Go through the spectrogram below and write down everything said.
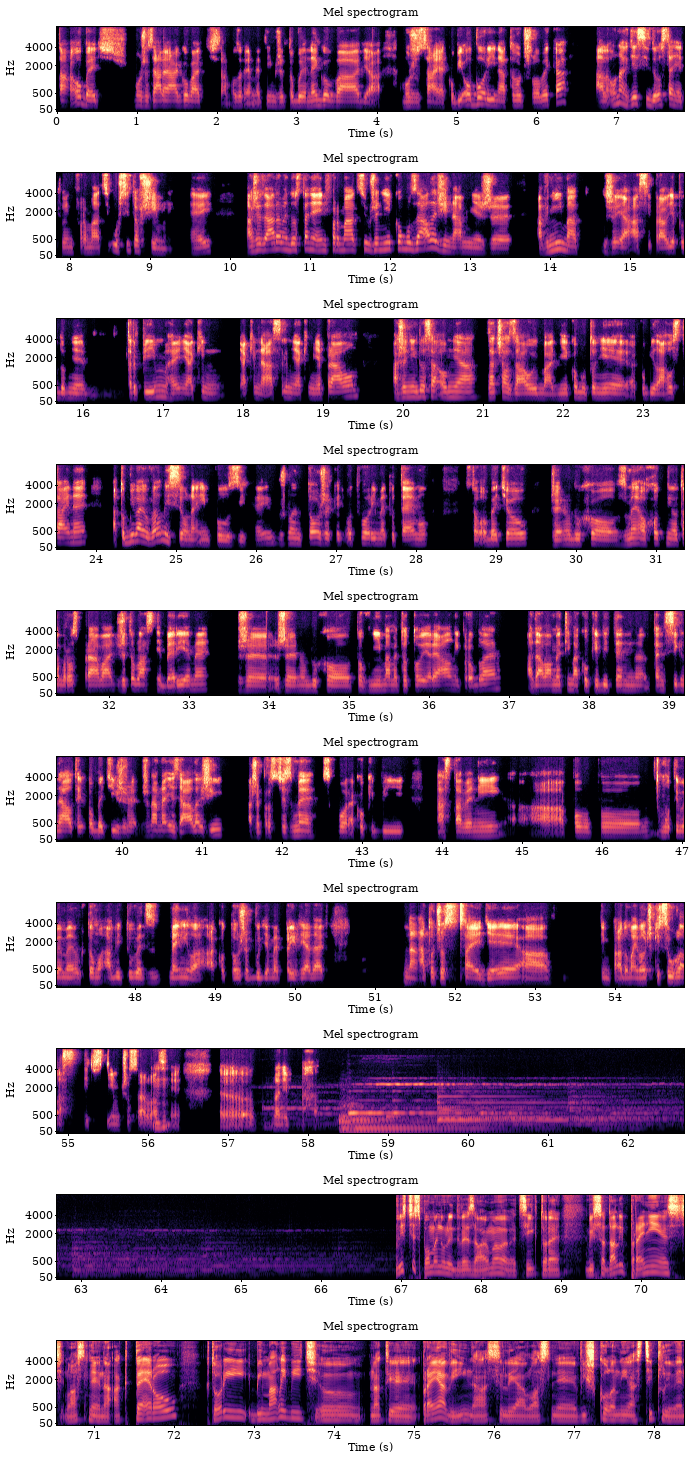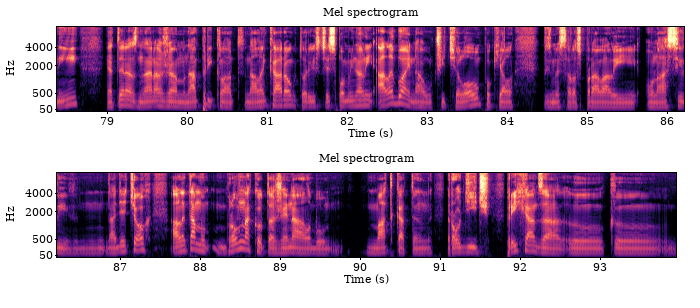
tá obeď môže zareagovať samozrejme tým, že to bude negovať a môže sa aj akoby oborí na toho človeka, ale ona kde si dostane tú informáciu, už si to všimli. Hej? A že zároveň dostane informáciu, že niekomu záleží na mne, že, a vníma, že ja asi pravdepodobne trpím hej, nejakým, nejakým násilím, nejakým neprávom a že niekto sa o mňa začal zaujímať, niekomu to nie je akoby lahostajné a to bývajú veľmi silné impulzy. Hej? Už len to, že keď otvoríme tú tému s tou obeťou, že jednoducho sme ochotní o tom rozprávať, že to vlastne berieme že, že jednoducho to vnímame, toto je reálny problém a dávame tým ako keby ten, ten signál tej obeti, že, že nám na nej záleží a že proste sme skôr ako keby nastavení a po, po, motivujeme k tomu, aby tú vec zmenila, ako to, že budeme prihliadať na to, čo sa jej deje a tým pádom aj vočky súhlasiť s tým, čo sa vlastne mm-hmm. uh, na ne pácha. Vy ste spomenuli dve zaujímavé veci, ktoré by sa dali preniesť vlastne na aktérov, ktorí by mali byť uh, na tie prejavy násilia vlastne vyškolení a citlivení. Ja teraz naražam napríklad na lekárov, ktorí ste spomínali, alebo aj na učiteľov, pokiaľ by sme sa rozprávali o násilí na deťoch, ale tam rovnako tá žena alebo matka, ten rodič prichádza k,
